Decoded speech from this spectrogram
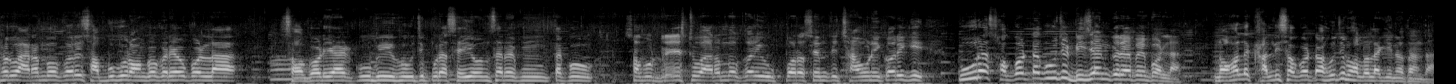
ଠାରୁ ଆରମ୍ଭ କରି ସବୁକୁ ରଙ୍ଗ କରିବାକୁ ପଡ଼ିଲା ଶଗଡ଼ିଆକୁ ବି ହେଉଛି ପୁରା ସେଇ ଅନୁସାରେ ତାକୁ ସବୁ ଡ୍ରେସ୍ଠୁ ଆରମ୍ଭ କରି ଉପର ସେମିତି ଛାଉଣି କରିକି ପୁରା ଶଗଡ଼ଟାକୁ ହେଉଛି ଡିଜାଇନ୍ କରିବା ପାଇଁ ପଡ଼ିଲା ନହେଲେ ଖାଲି ଶଗଡ଼ଟା ହେଉଛି ଭଲ ଲାଗିନଥାନ୍ତା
